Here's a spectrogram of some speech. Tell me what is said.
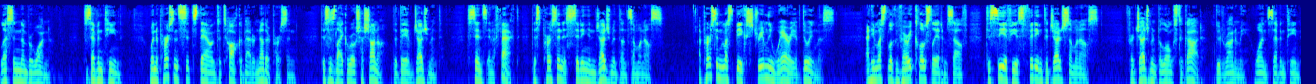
Lesson Number 1. 17. When a person sits down to talk about another person, this is like Rosh Hashanah, the Day of Judgment, since, in effect, this person is sitting in judgment on someone else. A person must be extremely wary of doing this, and he must look very closely at himself to see if he is fitting to judge someone else, for judgment belongs to God. Deuteronomy 1:17.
